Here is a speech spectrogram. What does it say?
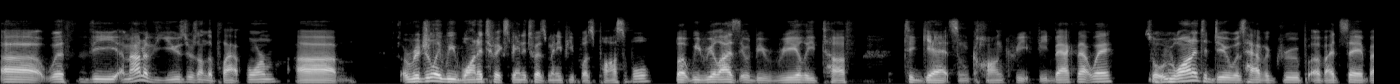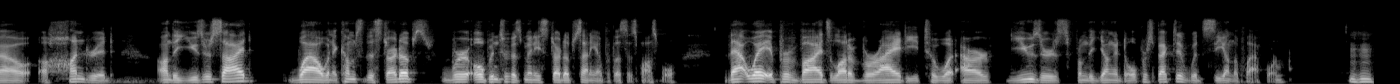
uh, with the amount of users on the platform, um, originally we wanted to expand it to as many people as possible, but we realized it would be really tough to get some concrete feedback that way. So what we wanted to do was have a group of, I'd say, about a hundred on the user side. While when it comes to the startups, we're open to as many startups signing up with us as possible. That way, it provides a lot of variety to what our users from the young adult perspective would see on the platform. Mhm.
